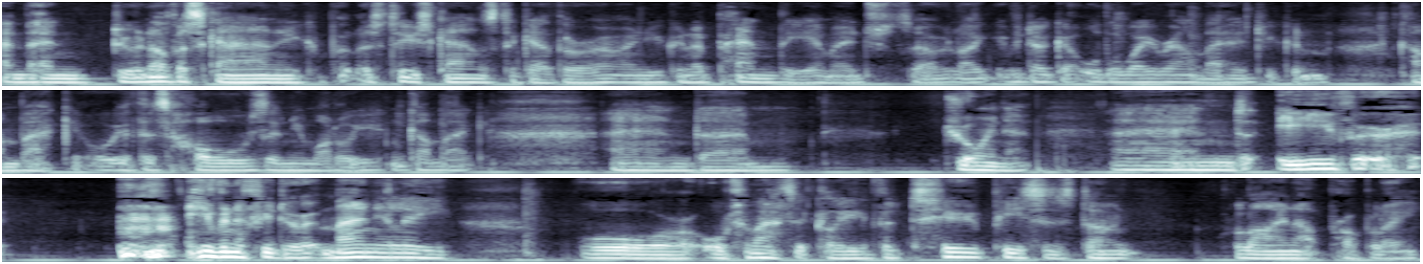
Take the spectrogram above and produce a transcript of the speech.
and then do another scan. You can put those two scans together, and you can append the image. So like if you don't get all the way around the head, you can come back, or if there's holes in your model, you can come back and um, join it. And either even if you do it manually or automatically, the two pieces don't line up properly.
